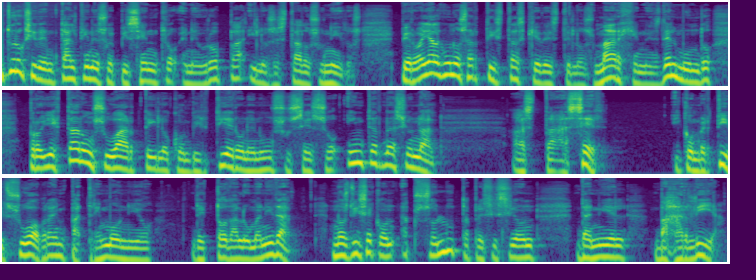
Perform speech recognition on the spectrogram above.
Cultura occidental tiene su epicentro en Europa y los Estados Unidos, pero hay algunos artistas que desde los márgenes del mundo proyectaron su arte y lo convirtieron en un suceso internacional, hasta hacer y convertir su obra en patrimonio de toda la humanidad. Nos dice con absoluta precisión Daniel Bajarlía.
